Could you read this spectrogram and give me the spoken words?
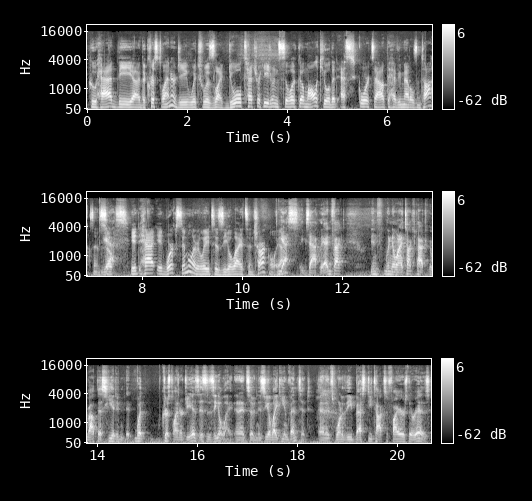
who had the uh, the crystal energy, which was like dual tetrahedron silica molecule that escorts out the heavy metals and toxins. So Yes. it had it works similarly to zeolites and charcoal. Yeah? Yes, exactly. In fact, in, when, when I talked to Patrick about this, he had what crystal energy is is a zeolite, and it's a zeolite he invented, and it's one of the best detoxifiers there is.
